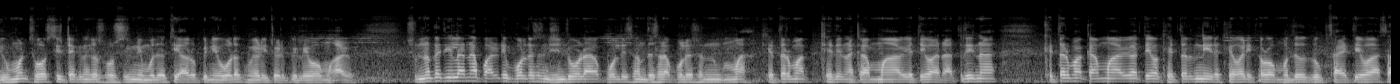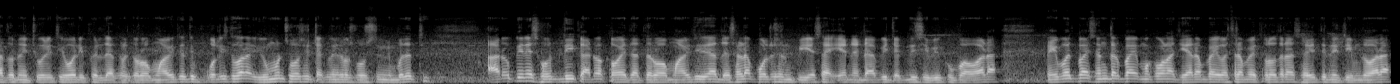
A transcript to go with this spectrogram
હ્યુમન સોર્સિસ ટેકનિકલ સોર્સિસની મદદથી આરોપીની ઓળખ મેળવી ઝડપી લેવામાં આવ્યો. સુરનગર જિલ્લાના પાર્ટી police station Jinjoda police station, Dasada police સ્ટેશનમાં ખેતરમાં ખેતીના કામમાં આવે તેવા રાત્રિના ખેતરમાં કામમાં આવ્યા તેવા ખેતરની રખેવાળી કરવા મદદરૂપ થાય તેવા સાધનોની ચોરીથી હોવાની ફેર દાખલ કરવામાં આવી હતી. પોલીસ દ્વારા હ્યુમન સોર્સિસ ટેકનિકલ સોર્સિસની મદદથી આરોપીને શોધી કાઢવા કવાયત હાથ ધરવામાં આવી હતી. ત્યાં દસડા પોલીસ પીએસઆઈ એન ડાબી જગદીશી વિખુપાવાળા મહેમદભાઈ શંકરભાઈ મકવાણા, જયરામભાઈ વસરામભાઈ કલોતરા સહિતની ટીમ દ્વારા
